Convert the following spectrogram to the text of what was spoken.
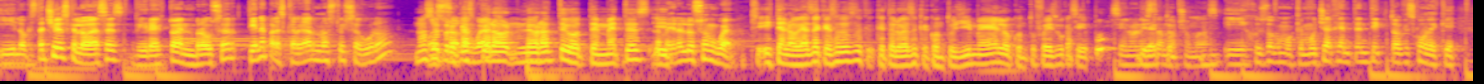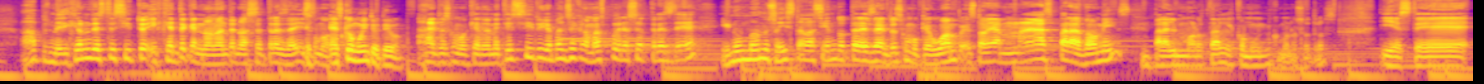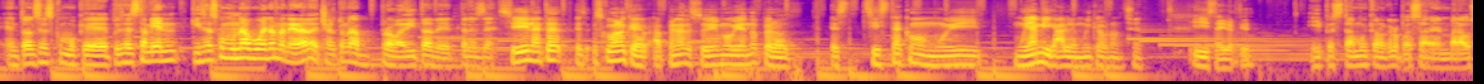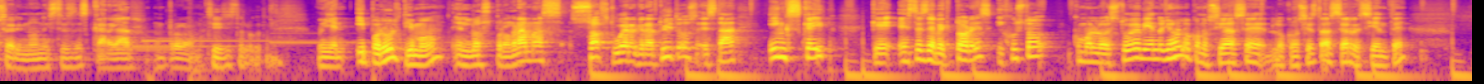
Y lo que está chido es que lo haces directo en browser. ¿Tiene para descargar? No estoy seguro. No ¿O sé, es pero, web? pero la verdad te digo, te metes La y, mayoría lo uso en web. sí, y te logueas de que esas veces que te logueas de que con tu Gmail o con tu Facebook así, pum, Sí, no necesita directo. mucho más. Y justo como que mucha gente en TikTok es como de que, ah, pues me dijeron de este sitio y gente que normalmente no hace 3D y es, Es, como, es como intuitivo. ajá, entonces como que me metí a ese sitio y yo pensé que jamás podría hacer 3D y no mames, ahí estaba haciendo 3D. Entonces como que Wamp es todavía más para dummies, para el mortal común como nosotros. Y este, entonces como que pues es también quizás como una buena manera de echarte una probadita de 3D. Sí, la neta, es, es como lo que apenas estoy moviendo, pero es, sí está como muy, muy amigable, muy cabrón. Sí. Y está divertido. Y pues está muy claro que lo puedes usar en browser y no necesites descargar un programa. Sí, sí está loco también. Muy bien. Y por último, en los programas software gratuitos está Inkscape, que este es de vectores y justo como lo estuve viendo, yo no lo conocía hace, lo conocí hasta hace reciente,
